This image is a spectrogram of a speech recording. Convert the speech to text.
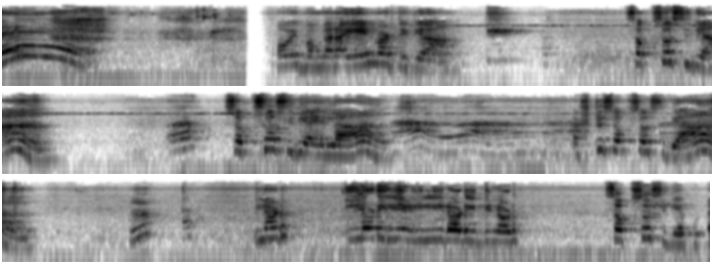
ಏ. ಓಯ್ ಬಂಗಾರ, ಏನ್ ಮಾಡ್ತಿದ್ಯಾ? ಸೊಪ್ಪು ಸೋಸಿದ್ಯಾ? ಸೊಪ್ಪು ಸೋಸಿದ್ಯಾ ಎಲ್ಲ? ಅಷ್ಟು ಸೊಪ್ಪು ಸೋಸಿದ್ಯಾ? ಹ್ಮ್? ಇಲ್ಲಿ ನೋಡು. ಇಲ್ಲಿ ನೋಡು, ಇಲ್ಲಿ ಇಲ್ಲಿ ನೋಡು ಇಲ್ಲಿ ನೋಡು. ಸೊಪ್ಪು ಸೋಸಿದ್ಯಾ ಪುಟ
